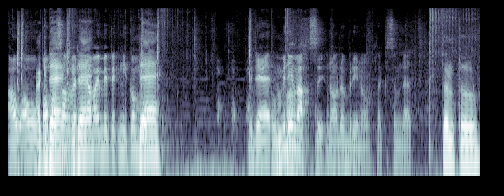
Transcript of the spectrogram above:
Au, au, A pomoc, kde, Alvin, kde? dávaj mi pěkný kombo. Kde? Kde? Pumpa. Minimapci, no dobrý, no, tak jsem dead. Jsem tu.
